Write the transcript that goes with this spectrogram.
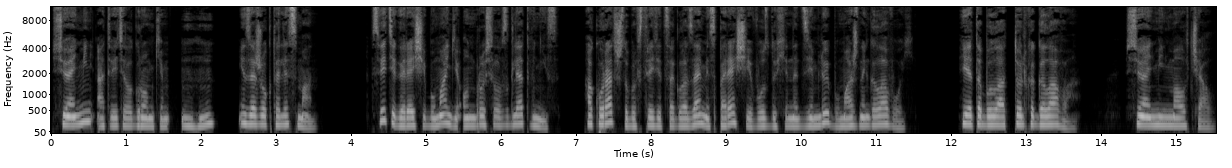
Сюаньминь ответил громким «Угу» и зажег талисман. В свете горящей бумаги он бросил взгляд вниз, аккурат, чтобы встретиться глазами с парящей в воздухе над землей бумажной головой. И это была только голова. Сюаньминь молчал.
